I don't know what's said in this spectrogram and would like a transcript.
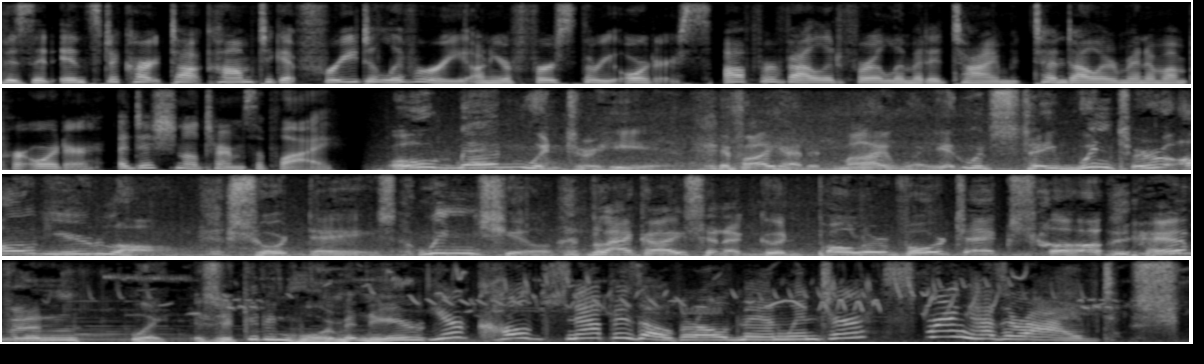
Visit instacart.com to get free delivery on your first three orders. Offer valid for a limited time $10 minimum per order. Additional terms apply. Old Man Winter here. If I had it my way, it would stay winter all year long. Short days, wind chill, black ice, and a good polar vortex. Oh, heaven! Wait, is it getting warm in here? Your cold snap is over, Old Man Winter. Spring has arrived.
